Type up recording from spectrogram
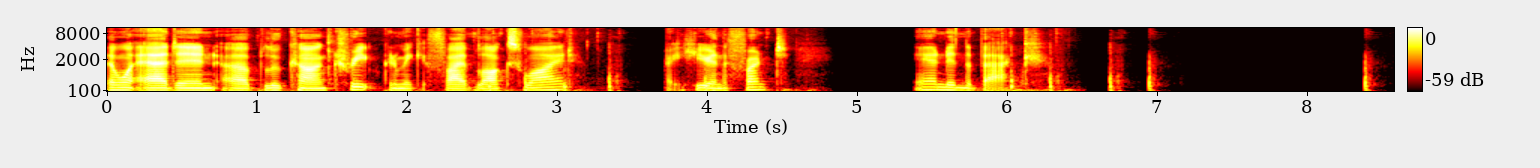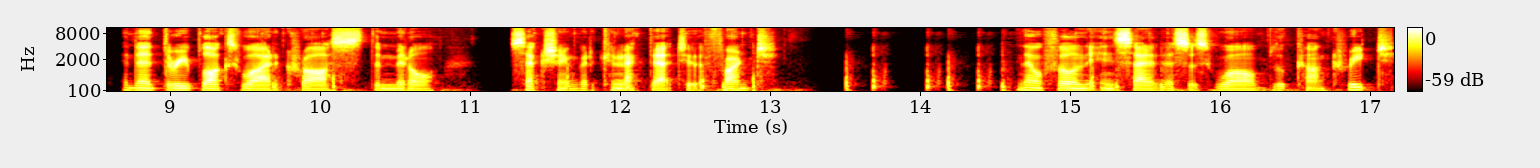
Then we'll add in uh, blue concrete. We're to make it five blocks wide. Right here in the front and in the back. And then three blocks wide across the middle section. I'm to connect that to the front. Then we'll fill in the inside of this as well, blue concrete.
